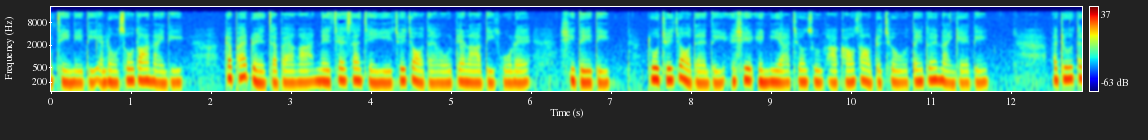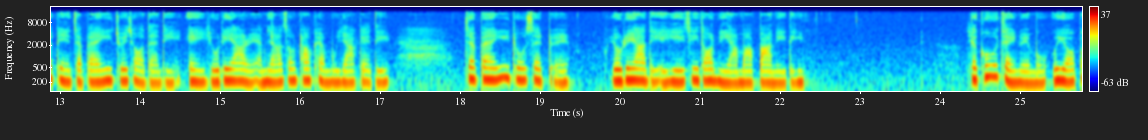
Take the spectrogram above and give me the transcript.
အခြေအနေသည်အလွန်ဆိုးသွားနိုင်သည်တစ်ဖက်တွင်ဂျပန်က နေချက်ဆန့်ကျင်ရေးကြွေးကြော်တံကိုတင်လာသည်ကိုလည်း ရှိသေးသည်ထိုကြွေးကြော်တံသည်အရှိအိန္ဒိယကျွန်းစုကခေါင်းဆောင်တချို့ကိုတင်သွင်းနိုင်ခဲ့သည်အထူးသဖြင့်ဂျပန်၏ကြွေးကြော်တံသည်အိမ်ယိုဒယားတွင်အများဆုံးထောက်ခံမှုရခဲ့သည်ဂျပန်၏ထိုးစစ်တွင်ယိုဒယားသည်အရေးကြီးသောနေရာမှပါနေသည်ယခုအချိန်တွင်မူဥရောပ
